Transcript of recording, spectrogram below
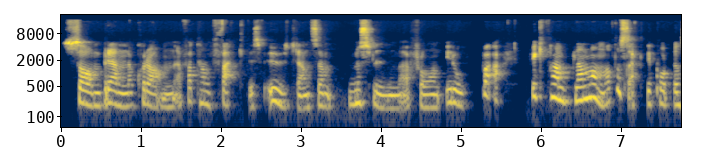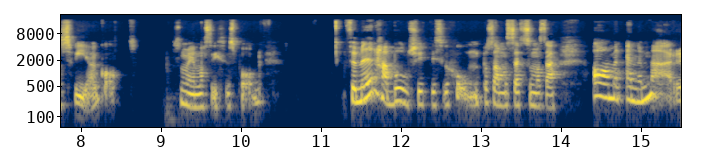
som bränner Koranen för att han faktiskt utrensar muslimer från Europa. Vilket han bland annat har sagt i podden Svegot, som är en nazistisk podd. För mig är det här bullshit-diskussion på samma sätt som man säger, ja ah, men NMR,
